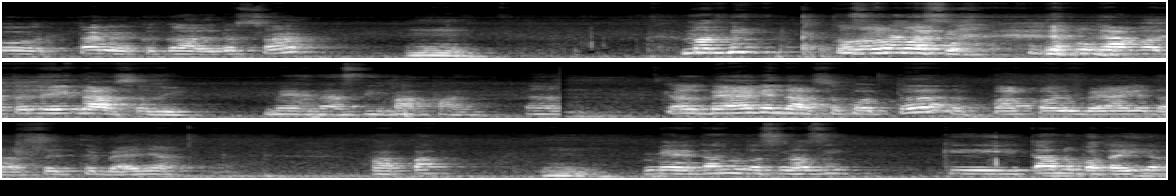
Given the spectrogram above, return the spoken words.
ਹੋਰ ਤੁਹਾਨੂੰ ਇੱਕ ਗੱਲ ਦੱਸਾਂ? ਹੂੰ। ਮੰਮੀ ਤੁਸੀਂ ਹਾਂ, ਨਾ ਬਸ, ਦੱਸਿਓ। ਚੰਗਾ ਪੁੱਤ ਨਹੀਂ ਦੱਸਦੀ। ਮੈਂ ਦੱਸਦੀ ਪਾਪਾ ਨੂੰ। ਚੱਲ ਬਹਿ ਕੇ ਦੱਸ ਪੁੱਤ ਪਾਪਾ ਨੂੰ ਬਹਿ ਕੇ ਦੱਸ ਇੱਥੇ ਬਹਿ ਜਾ। ਪਾਪਾ ਹੂੰ। ਮੈਂ ਤੁਹਾਨੂੰ ਦੱਸਣਾ ਸੀ ਕਿ ਤੁਹਾਨੂੰ ਪਤਾ ਹੀ ਆ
